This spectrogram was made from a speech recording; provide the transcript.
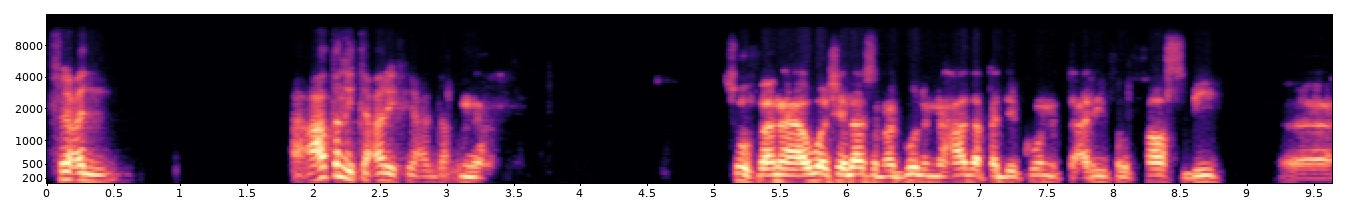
فعل؟ أعطني تعريف يا عبد الله. نعم. شوف أنا أول شيء لازم أقول إن هذا قد يكون التعريف الخاص بي آه،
